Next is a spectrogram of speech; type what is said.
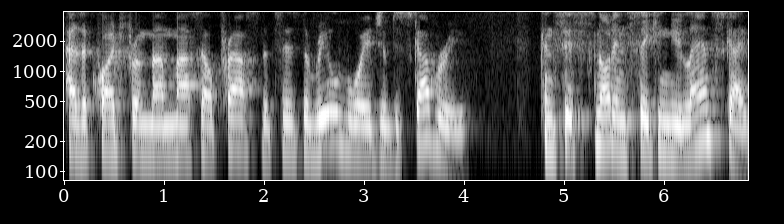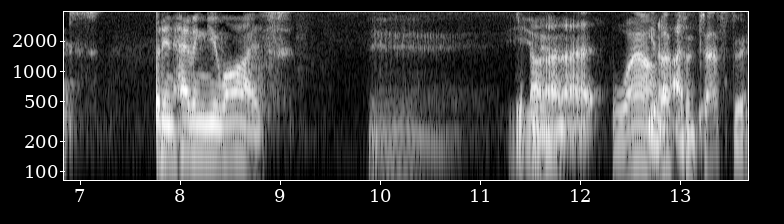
Has a quote from um, Marcel Proust that says, "The real voyage of discovery consists not in seeking new landscapes, but in having new eyes." Yeah. Yeah. Uh, wow, you know, that's I, fantastic.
